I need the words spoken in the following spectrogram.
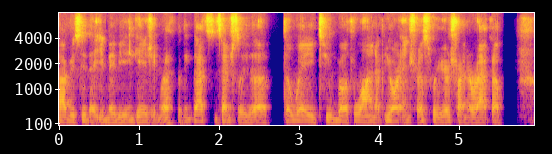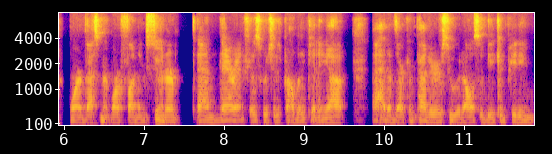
obviously that you may be engaging with i think that's essentially the the way to both line up your interests where you're trying to rack up more investment more funding sooner and their interest which is probably getting out ahead of their competitors who would also be competing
